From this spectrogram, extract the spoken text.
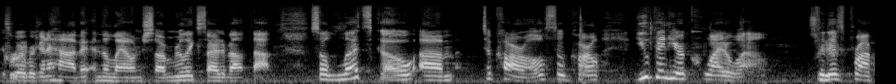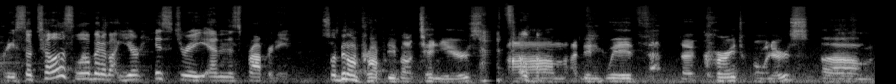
is where we're going to have it, and the lounge. So I'm really excited about that. So let's go um, to Carl. So Carl, you've been here quite a while So, to this property. So tell us a little bit about your history and this property. so I've been on property about 10 years. Um, I've been with the current owners um,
